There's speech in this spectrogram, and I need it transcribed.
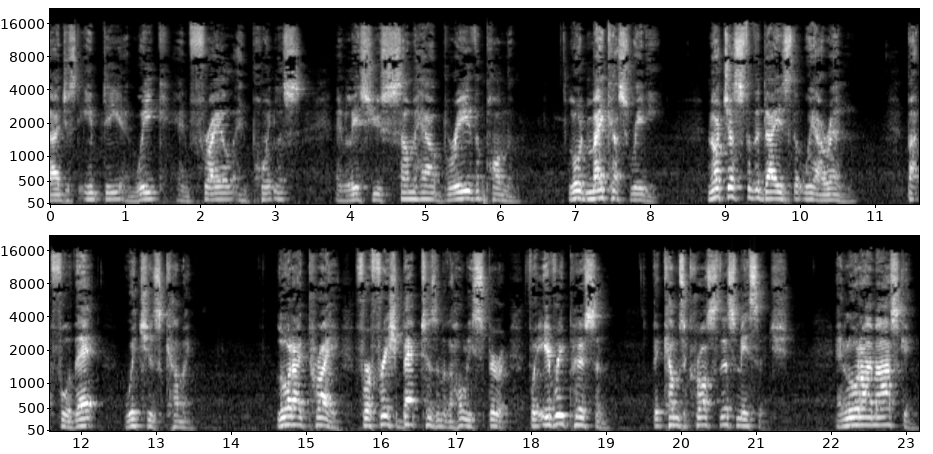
they're just empty and weak and frail and pointless unless you somehow breathe upon them. Lord, make us ready, not just for the days that we are in, but for that which is coming. Lord, I pray for a fresh baptism of the Holy Spirit for every person that comes across this message. And Lord, I'm asking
